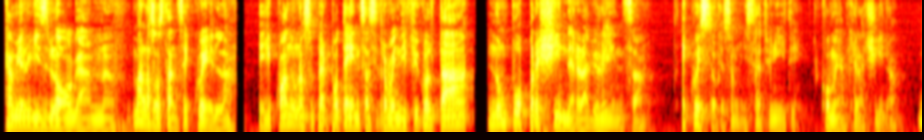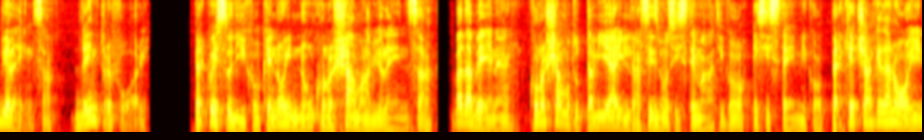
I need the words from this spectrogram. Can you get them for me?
cambiano gli slogan, ma la sostanza è quella. E quando una superpotenza si trova in difficoltà, non può prescindere la violenza. È questo che sono gli Stati Uniti, come anche la Cina. Violenza, dentro e fuori. Per questo dico che noi non conosciamo la violenza. Vada bene, conosciamo tuttavia il razzismo sistematico e sistemico, perché c'è anche da noi.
